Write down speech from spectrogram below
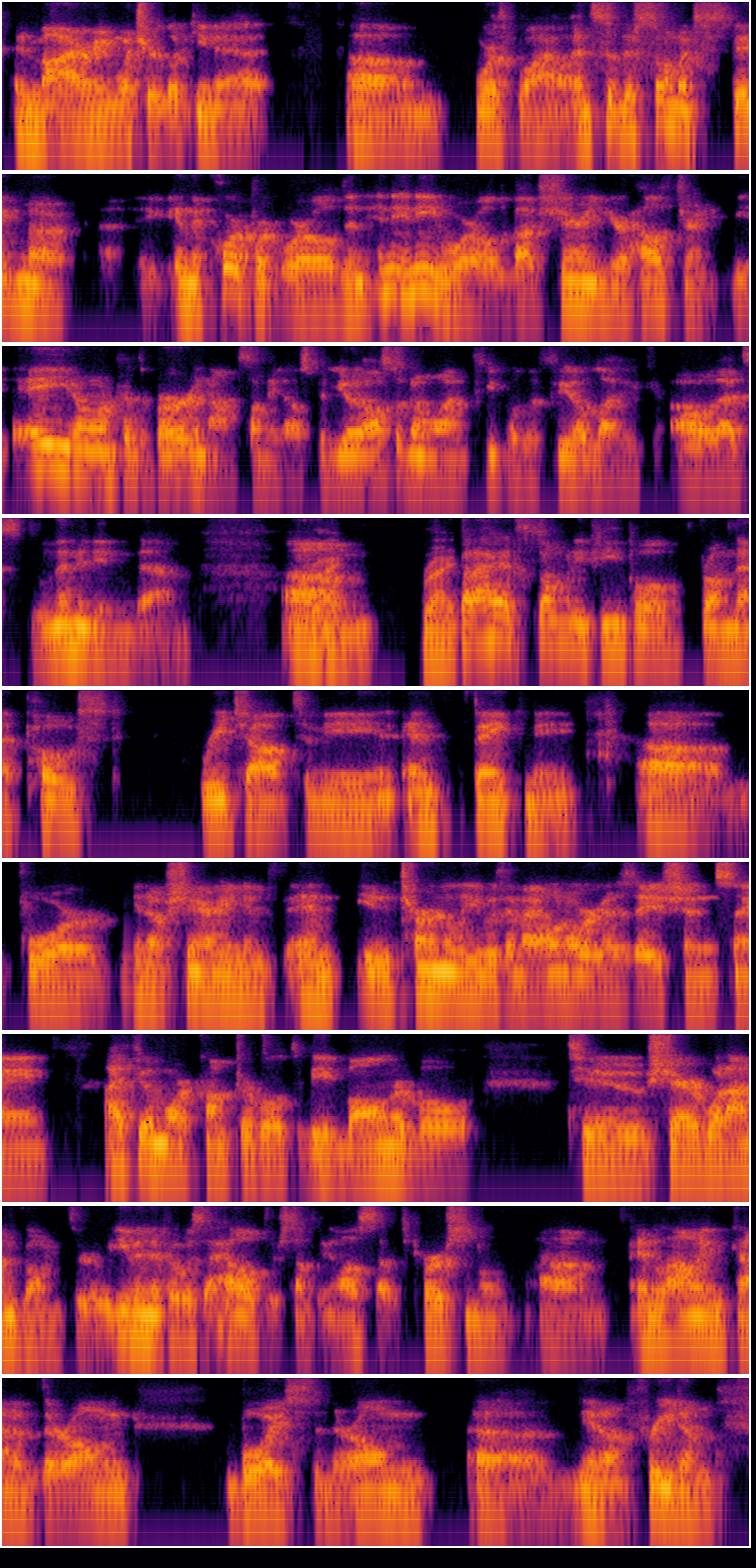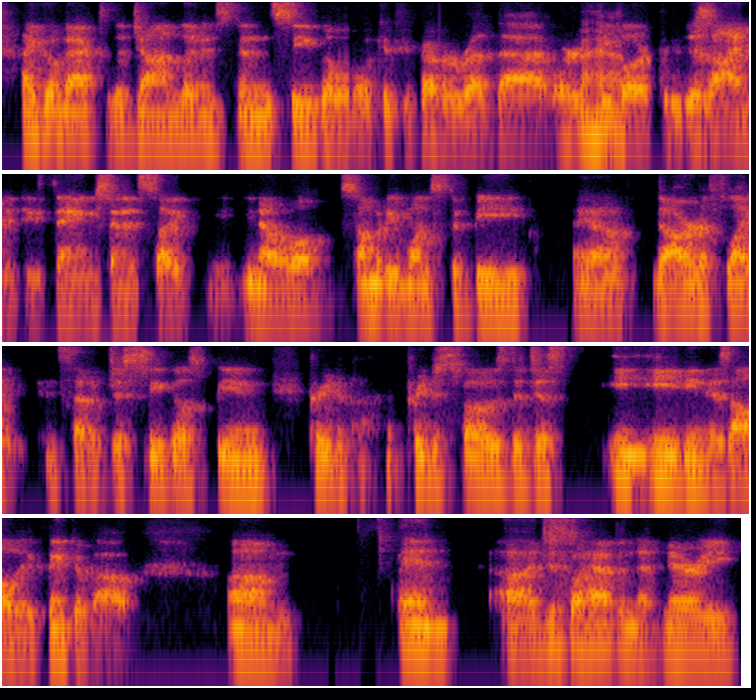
admiring what you're looking at, um, worthwhile. And so there's so much stigma in the corporate world and in any world about sharing your health journey. A, you don't want to put the burden on somebody else, but you also don't want people to feel like, oh, that's limiting them. Um, right. right. But I had so many people from that post reach out to me and thank me um, for you know sharing and, and internally within my own organization saying I feel more comfortable to be vulnerable to share what I'm going through, even if it was a health or something else that was personal, um, and allowing kind of their own voice and their own uh, you know freedom. I go back to the John Livingston Seagull book if you've ever read that, where people are designed to do things, and it's like you know, well, somebody wants to be you know the art of flight instead of just seagulls being predisposed to just eat, eating is all they think about. Um, and uh, just so happened that Mary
